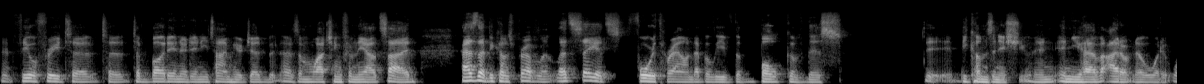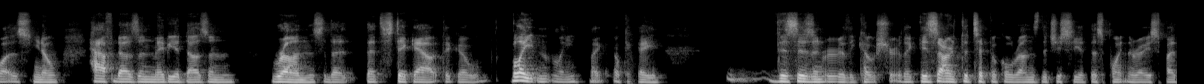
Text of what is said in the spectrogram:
and feel free to, to, to butt in at any time here, Jed, but as I'm watching from the outside, as that becomes prevalent, let's say it's fourth round, I believe the bulk of this becomes an issue. And, and you have, I don't know what it was, you know, half dozen, maybe a dozen runs that that stick out that go blatantly like, okay, this isn't really kosher. Like these aren't the typical runs that you see at this point in the race by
